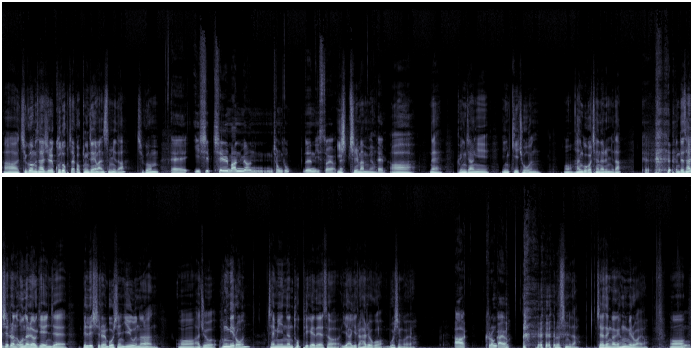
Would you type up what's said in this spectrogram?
아 지금 사실 구독자가 굉장히 많습니다. 지금 예, 27만 명 정도는 있어요. 네. 27만 명. 네. 아, 네. 굉장히 인기 좋은 어, 한국어 채널입니다. 네. 근데 사실은 오늘 여기에 이제 빌리 씨를 모신 이유는 어, 아주 흥미로운 재미있는 토픽에 대해서 이야기를 하려고 모신 거예요. 아 그런가요? 그렇습니다. 제 생각에 흥미로워요. 어, 오.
